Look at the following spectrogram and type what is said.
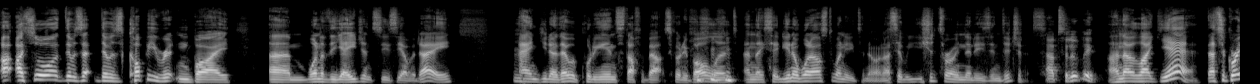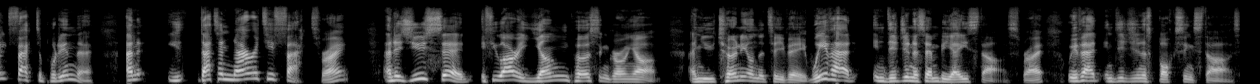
I, I saw there was a, there was copy written by um, one of the agencies the other day. Mm. And you know they were putting in stuff about Scotty Boland, and they said, "You know what else do I need to know?" And I said, "Well, you should throw in that he's Indigenous." Absolutely. And they're like, yeah, that's a great fact to put in there. And you, that's a narrative fact, right? And as you said, if you are a young person growing up and you turn it on the TV, we've had Indigenous NBA stars, right? We've had Indigenous boxing stars,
